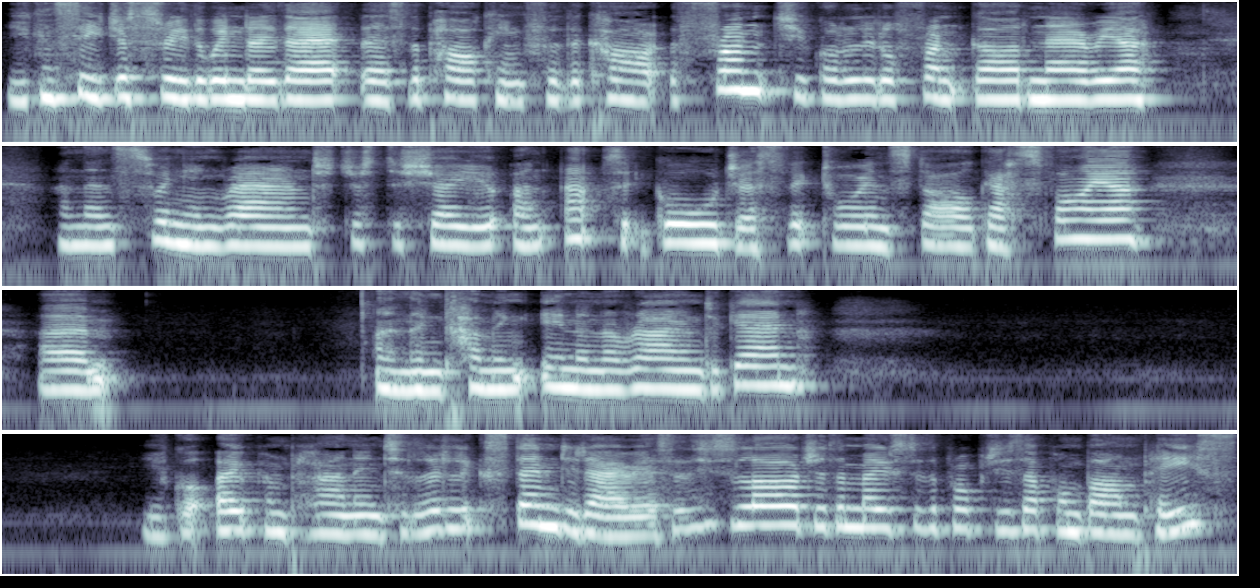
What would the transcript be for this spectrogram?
You can see just through the window there, there's the parking for the car at the front. You've got a little front garden area and then swinging round just to show you an absolutely gorgeous Victorian style gas fire. Um, and then coming in and around again You've got open plan into the little extended area. So this is larger than most of the properties up on Barn Piece.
